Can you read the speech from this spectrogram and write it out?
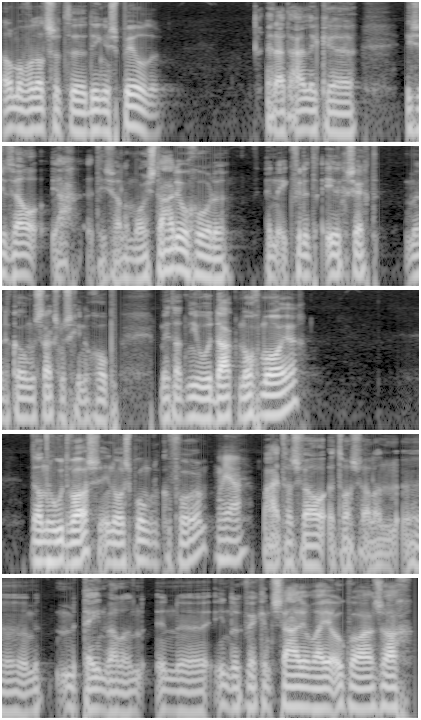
Allemaal van dat soort eh, dingen speelden. En uiteindelijk is het wel, ja, het is wel een mooi stadion geworden. En ik vind het eerlijk gezegd, maar daar komen we straks misschien nog op, met dat nieuwe dak nog mooier. Dan hoe het was in de oorspronkelijke vorm. Ja. Maar het was wel, het was wel een, eh, met- meteen wel een, een eh, indrukwekkend stadion waar je ook wel aan zag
